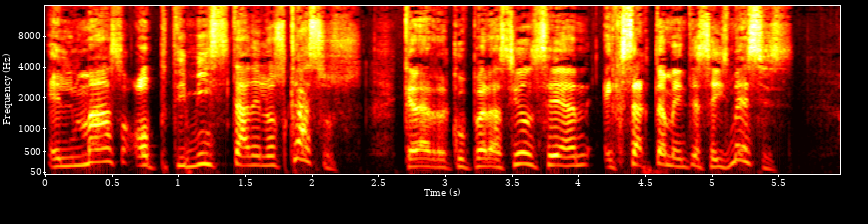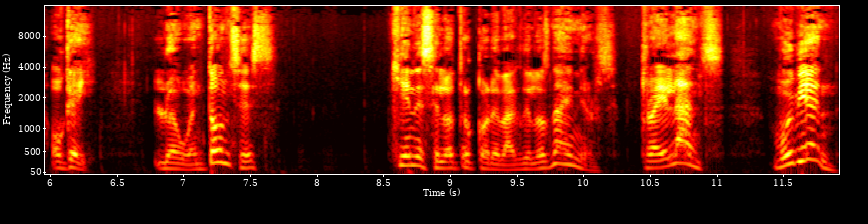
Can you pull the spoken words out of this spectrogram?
el más optimista de los casos, que la recuperación sean exactamente seis meses. Ok, luego entonces, ¿quién es el otro coreback de los Niners? Trey Lance. Muy bien,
